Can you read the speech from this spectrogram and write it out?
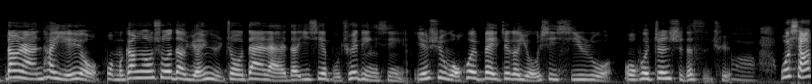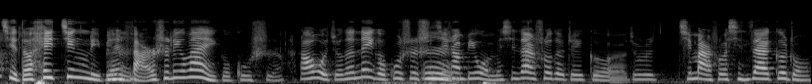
嗯。当然，它也有我们刚刚说的元宇宙带来的一些不确定性。也许我会被这个游戏吸入，我会真实的死去。啊，我想起的《黑镜》里边反而是另外一个故事。然后我觉得那个故事实际上比我们现在说的这个，就是起码说现在各种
